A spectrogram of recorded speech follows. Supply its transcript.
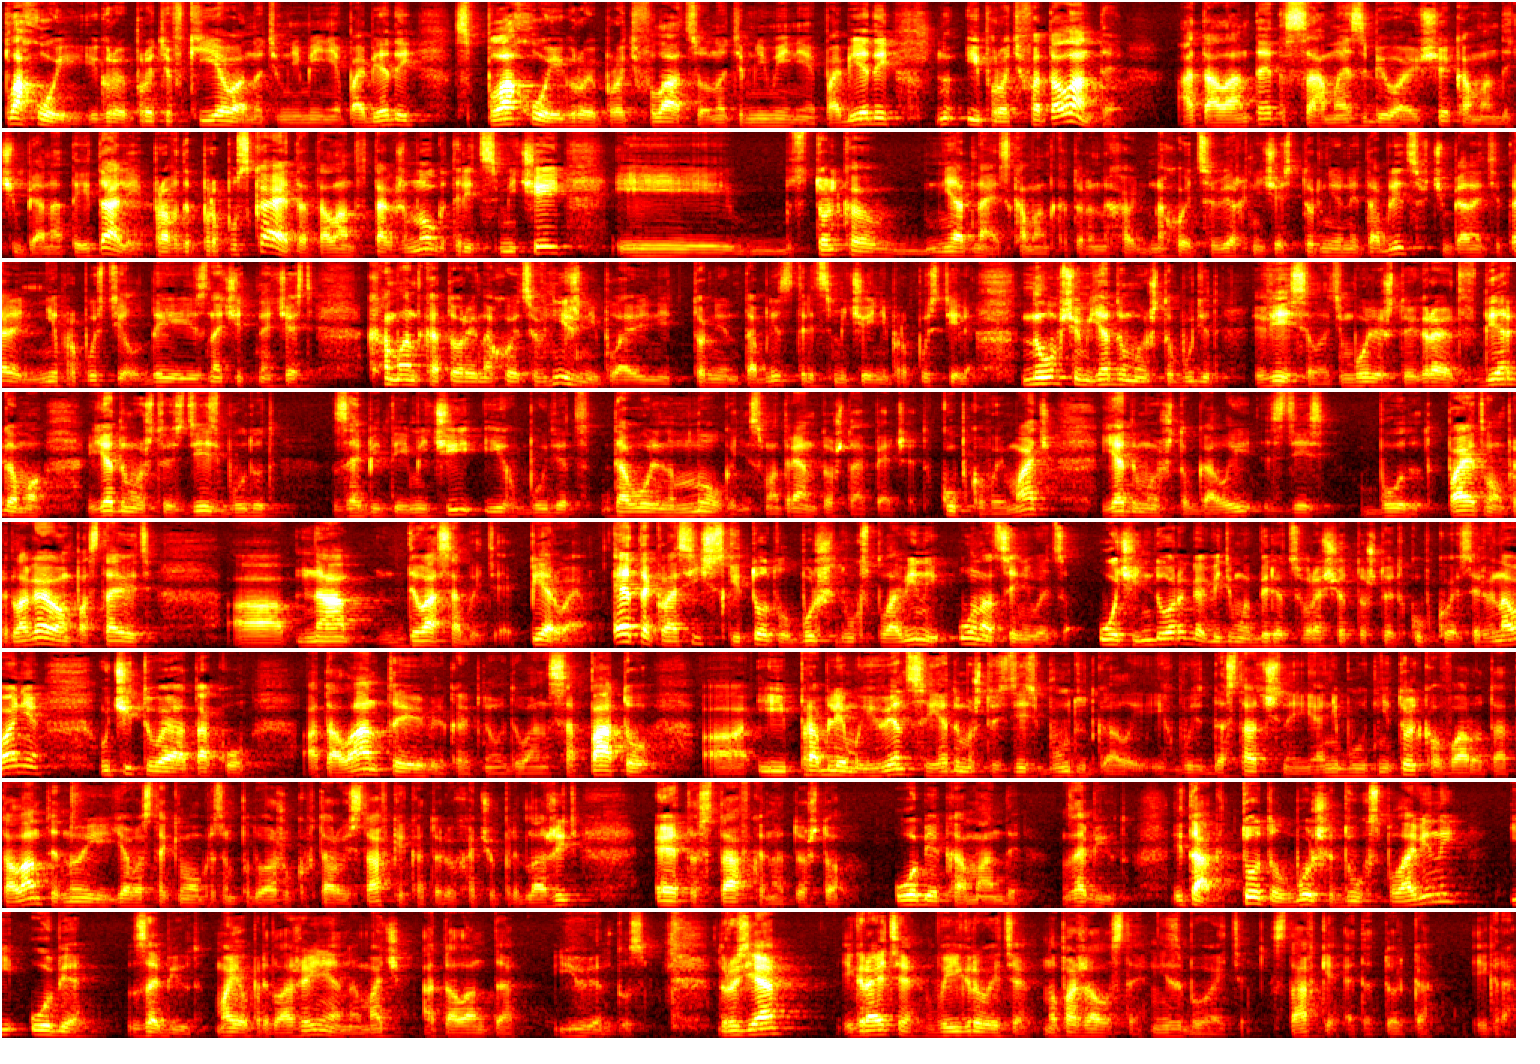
плохой игрой против Киева, но тем не менее победой, с плохой игрой против Лацио, но тем не менее победой, ну и против Аталанты – Аталанта – это самая забивающая команда чемпионата Италии. Правда, пропускает Аталанта также много, 30 мячей, и столько ни одна из команд, которая находится в верхней части турнирной таблицы в чемпионате Италии, не пропустила. Да и значительная часть команд, которые находятся в нижней половине турнирной таблицы, 30 мячей не пропустили. Ну, в общем, я думаю, что будет весело, тем более, что играют в Бергамо. Я думаю, что здесь будут забитые мячи, их будет довольно много, несмотря на то, что, опять же, это кубковый матч. Я думаю, что голы здесь будут. Поэтому предлагаю вам поставить на два события. Первое. Это классический тотал больше двух с половиной. Он оценивается очень дорого. Видимо, берется в расчет то, что это кубковое соревнование. Учитывая атаку Аталанты, великолепного Дуана Сапату а, и проблемы Ювенца, я думаю, что здесь будут голы. Их будет достаточно, и они будут не только в ворота Аталанты, но и я вас таким образом подвожу ко второй ставке, которую хочу предложить. Это ставка на то, что обе команды забьют. Итак, тотал больше двух с половиной, и обе забьют. Мое предложение на матч Аталанта-Ювентус. Друзья, играйте, выигрывайте, но, пожалуйста, не забывайте, ставки – это только игра.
